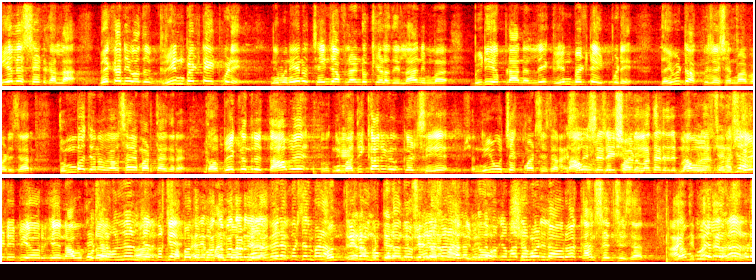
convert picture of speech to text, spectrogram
ರಿಯಲ್ ಎಸ್ಟೇಟ್ಗಲ್ಲ ಬೇಕಾ ನೀವು ಅದನ್ನು ಗ್ರೀನ್ ಬೆಲ್ಟೇ ಇಟ್ಬಿಡಿ. ನಿಮ್ಮನ್ನೇನು ಚೇಂಜ್ ಆಫ್ ಲ್ಯಾಂಡು ಕೇಳೋದಿಲ್ಲ. ನಿಮ್ಮ ಬಿ ಡಿ ಎ ಪ್ಲ್ಯಾನಲ್ಲಿ ಗ್ರೀನ್ ಬೆಲ್ಟೇ ಇಟ್ಬಿಡಿ. ದಯವಿಟ್ಟು ಅಕ್ವಿಸೇಷನ್ ಮಾಡಬೇಡಿ ಸರ್ ತುಂಬಾ ಜನ ವ್ಯವಸಾಯ ಮಾಡ್ತಾ ಇದ್ದಾರೆ ತಾವು ಬೇಕಂದ್ರೆ ತಾವೇ ನಿಮ್ಮ ಅಧಿಕಾರಿಗಳನ್ನ ಕಳಿಸಿ ನೀವು ಚೆಕ್ ಮಾಡಿಸಿ ಸರ್ ತಾವು ನಾವು ಬಿ ಅವ್ರಿಗೆ ನಾವು ಕೂಡ request ಅವರ ಕಾನ್ಸ್ಟೆನ್ಸಿ ಸರ್ ನಮಗೂ ಮಾತಾಡಿ. ಕೂಡ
